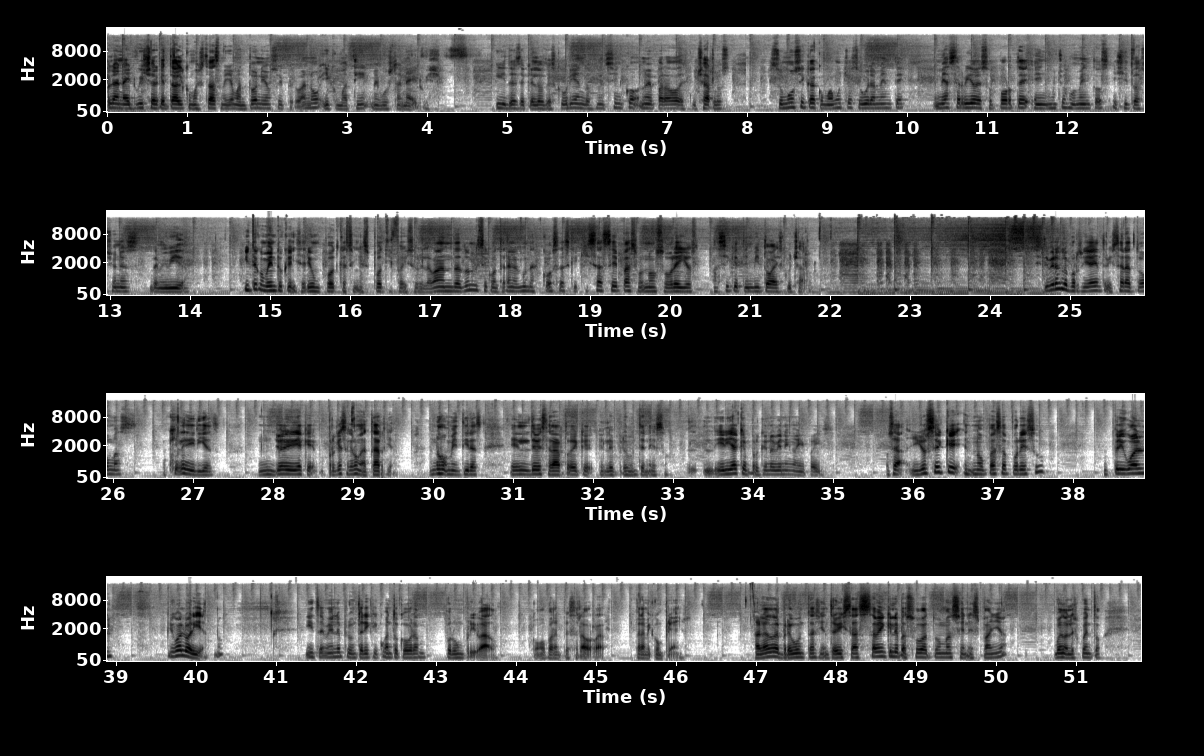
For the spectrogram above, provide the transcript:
Hola Nightwisher, ¿qué tal? ¿Cómo estás? Me llamo Antonio, soy peruano y como a ti me gusta Nightwish. Y desde que los descubrí en 2005 no he parado de escucharlos. Su música, como a muchos seguramente, me ha servido de soporte en muchos momentos y situaciones de mi vida. Y te comento que iniciaré un podcast en Spotify sobre la banda, donde se contarán algunas cosas que quizás sepas o no sobre ellos, así que te invito a escucharlo. Si tuvieras la oportunidad de entrevistar a Thomas, ¿qué le dirías? Yo le diría que, ¿por qué sacaron a Tarja? No, mentiras. Él debe estar harto de que le pregunten eso. Diría que por qué no vienen a mi país. O sea, yo sé que no pasa por eso, pero igual, igual lo haría, ¿no? Y también le preguntaría que cuánto cobran por un privado, como para empezar a ahorrar para mi cumpleaños. Hablando de preguntas y entrevistas, ¿saben qué le pasó a Thomas en España? Bueno, les cuento.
